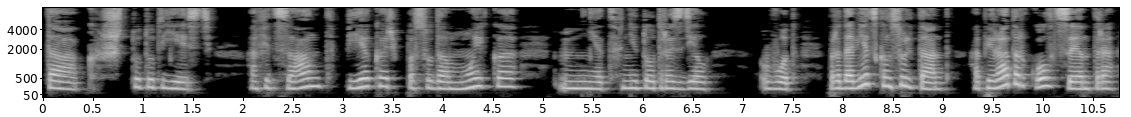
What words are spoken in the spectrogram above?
Так, что тут есть? Официант, пекарь, посудомойка... Нет, не тот раздел. Вот, продавец-консультант, оператор колл-центра.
